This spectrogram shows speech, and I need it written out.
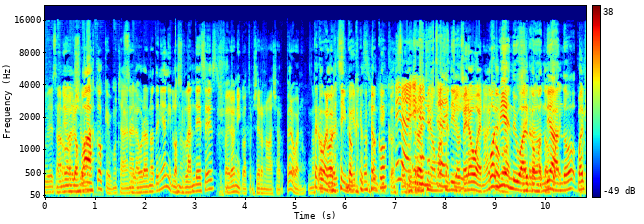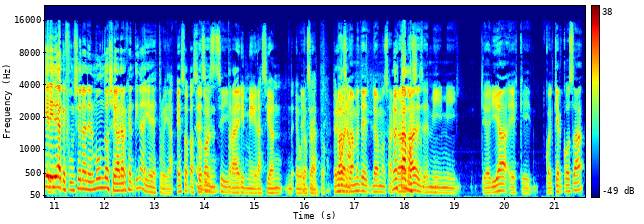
su desarrollo. Los vascos, que muchas ganas Sí. de laburar no tenían, y los No. irlandeses fueron y construyeron Nueva York. Pero bueno, nos Pero tocó bueno, la inmigración tocó. que cosa. Era- Nuestro era destino nuestro como argentinos. destino. Pero bueno, es Volviendo como- igual, es redondeando, Cual- Cualquier idea que funciona en el mundo llega a la Argentina y es destruida. Eso pasó Eso con sí. traer inmigración europea. Exacto. Pero bueno, Básicamente, lo hemos no aclarado estamos- otra vez, es mi, mi teoría es que cualquier cosa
